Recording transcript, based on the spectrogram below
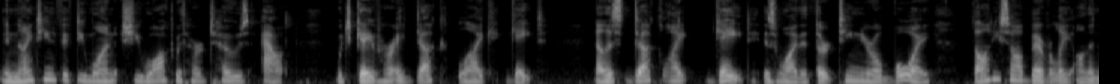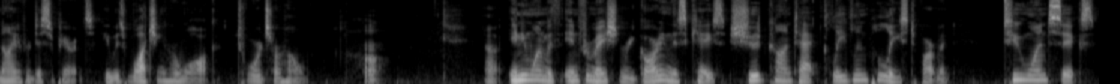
In 1951, she walked with her toes out, which gave her a duck like gait. Now, this duck like gait is why the 13 year old boy thought he saw Beverly on the night of her disappearance. He was watching her walk towards her home. Huh. Uh, anyone with information regarding this case should contact Cleveland Police Department 216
